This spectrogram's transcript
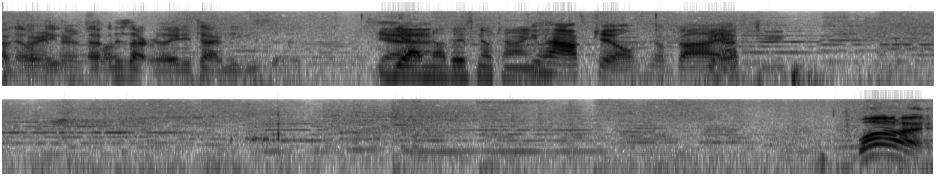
I'm very LD, nervous. uh, is that really any time to use it? Yeah. no, there's no time. You have to. You'll die. You have to. Why?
